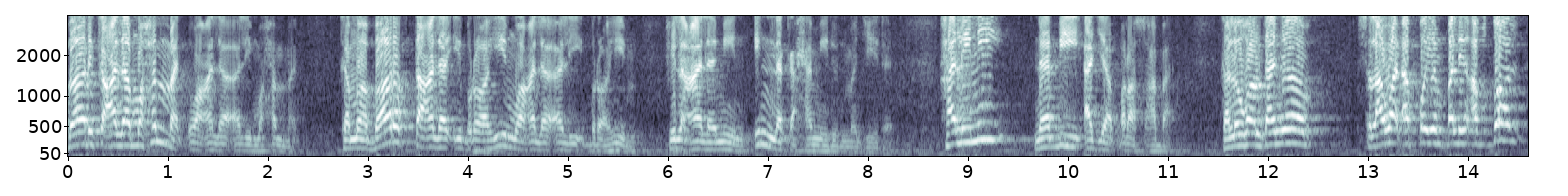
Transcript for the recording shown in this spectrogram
barik ala Muhammad wa ala ali Muhammad. Kama barakta ala Ibrahim wa ala ali Ibrahim. Fil alamin innaka hamidun majid. Hal ini Nabi ajar para sahabat. Kalau orang tanya selawat apa yang paling afdal?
